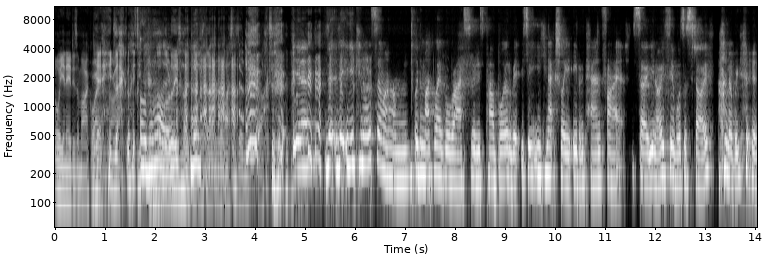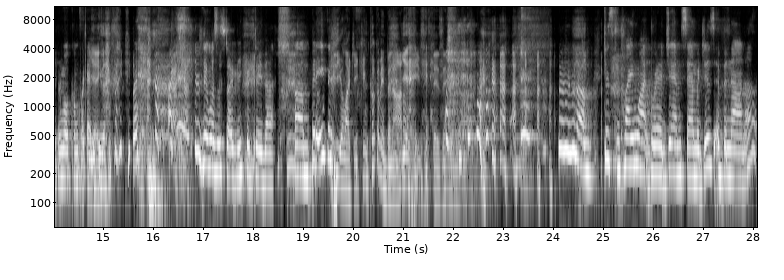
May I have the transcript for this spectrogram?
all you need is a microwave. yeah, exactly. Although- a lot of these hotels don't have rices and trucks. yeah, the, the, you can also um, with the microwavable rice that is parboiled a bit. So you can actually even pan fry it. So you know if there was a stove, I know we get even more complicated. yeah, here. exactly. But if there was a stove, you could do that. Um, but even You're like you can cook them in banana Yeah, leaves if there's any. even, um, just plain white bread, jam sandwiches, a banana,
